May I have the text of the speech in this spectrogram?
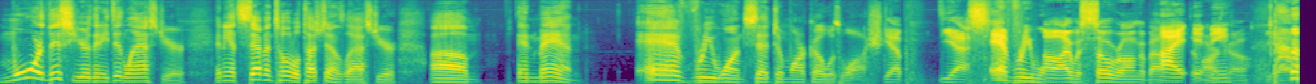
more this year than he did last year, and he had seven total touchdowns last year. Um, and man, everyone said DeMarco was washed. Yep. Yes. Everyone. Oh, I was so wrong about Hi, it me. Yeah.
